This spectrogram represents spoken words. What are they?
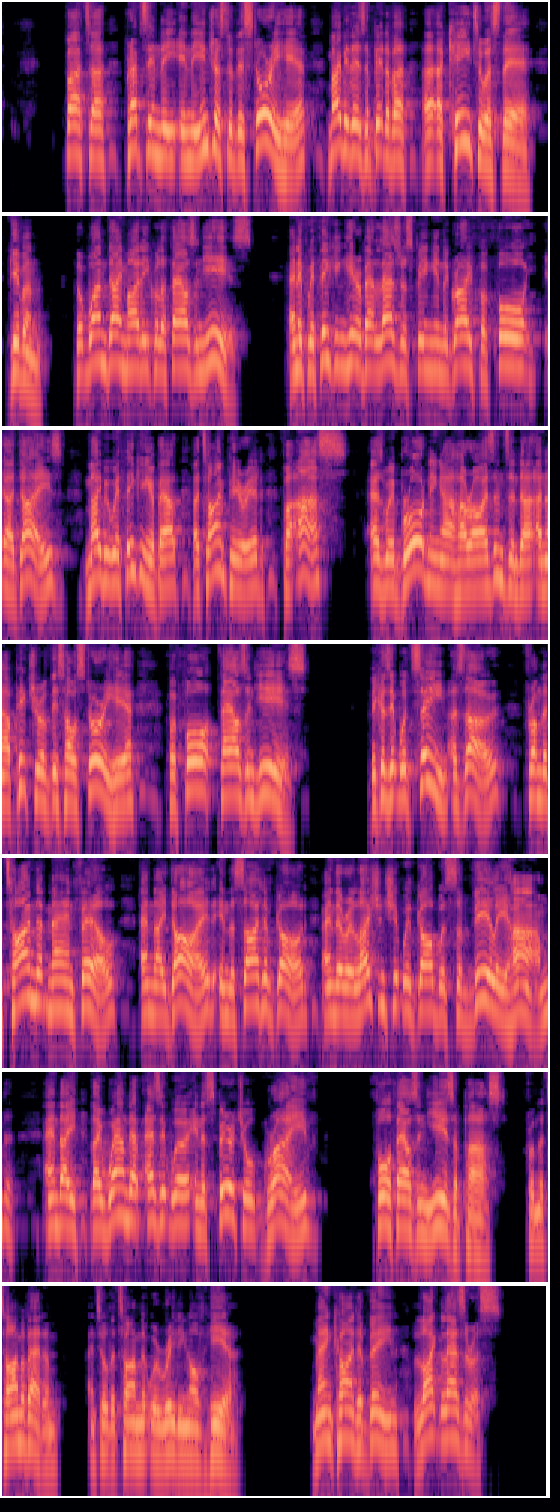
But uh, perhaps in the, in the interest of this story here, maybe there's a bit of a, a key to us there given that one day might equal a thousand years. And if we're thinking here about Lazarus being in the grave for four uh, days, maybe we're thinking about a time period for us as we're broadening our horizons and, uh, and our picture of this whole story here for 4,000 years. Because it would seem as though from the time that man fell and they died in the sight of God and their relationship with God was severely harmed and they, they wound up, as it were, in a spiritual grave 4,000 years have passed from the time of Adam until the time that we're reading of here. Mankind have been like Lazarus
